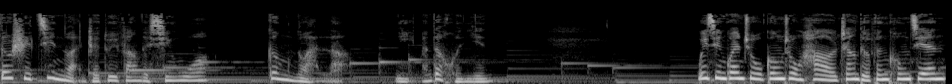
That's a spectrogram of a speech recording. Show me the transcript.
都是既暖着对方的心窝，更暖了你们的婚姻。微信关注公众号“张德芬空间”，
